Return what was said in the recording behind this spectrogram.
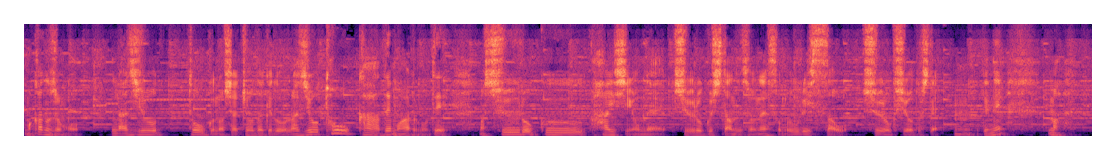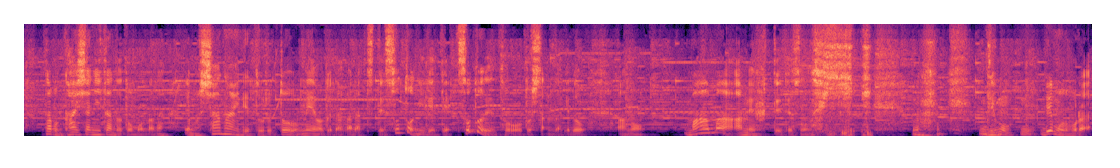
まあ、彼女もラジオトークの社長だけど、ラジオトーカーでもあるので、まあ、収録配信をね、収録したんですよね。その嬉しさを収録しようとして。うん。でね、まあ、多分会社にいたんだと思うんだな。でも社内で撮ると迷惑だからっつって外に出て、外で撮ろうとしたんだけど、あの、まあまあ雨降っててその日 でもでもほら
